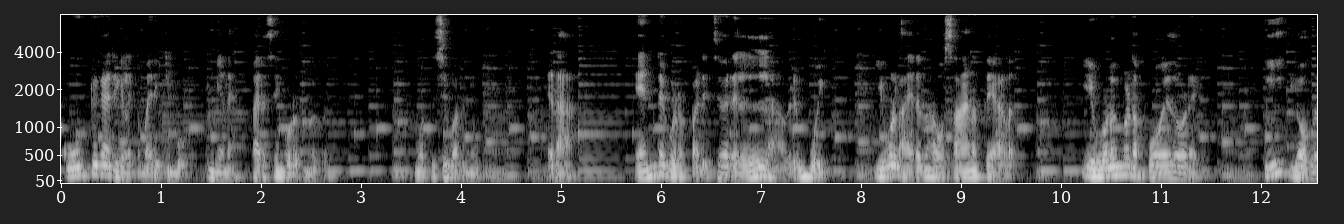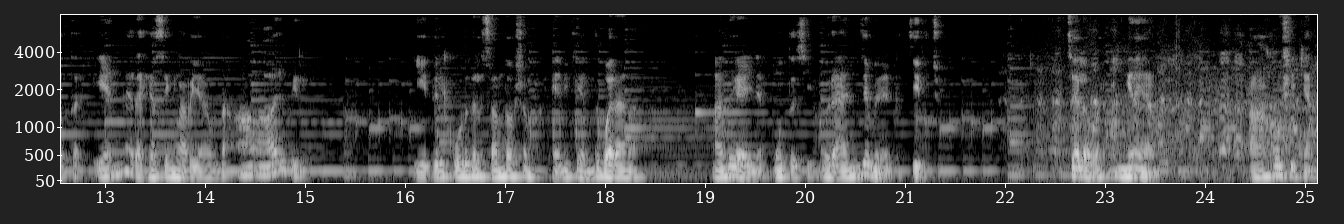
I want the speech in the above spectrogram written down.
കൂട്ടുകാരികളൊക്കെ മരിക്കുമ്പോൾ ഇങ്ങനെ പരസ്യം കൊടുക്കുന്നത്? മുത്തശ്ശി പറഞ്ഞു എടാ എന്റെ കൂടെ പഠിച്ചവരെല്ലാവരും പോയി. ഇവളായിരുന്നു അവസാനത്തെ ആൾ. ഇവളും കൂടെ പോയതോടെ ഈ ലോകത്ത് എന്റെ രഹസ്യങ്ങൾ അറിയാവുന്ന ആരുമില്ല. ഇതിൽ കൂടുതൽ സന്തോഷം എനിക്ക് എന്തു വരാനാ? അത് കഴിഞ്ഞ് മുത്തശ്ശി ഒരു അഞ്ച് മിനിറ്റ് ചിരിച്ചു. ചിലവർ ഇങ്ങനെയാണ്. ആഘോഷിക്കാൻ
